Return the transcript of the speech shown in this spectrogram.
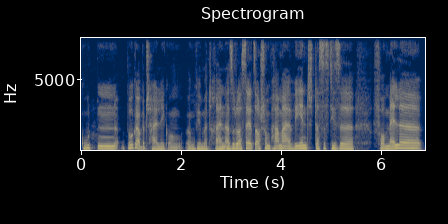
guten Bürgerbeteiligung irgendwie mit rein. Also du hast ja jetzt auch schon ein paar Mal erwähnt, dass es diese formelle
